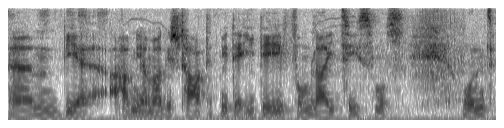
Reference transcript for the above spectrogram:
ähm, wir haben ja mal gestartet mit der Idee vom Laizismus. Und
